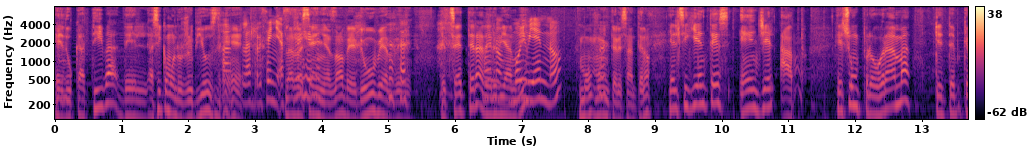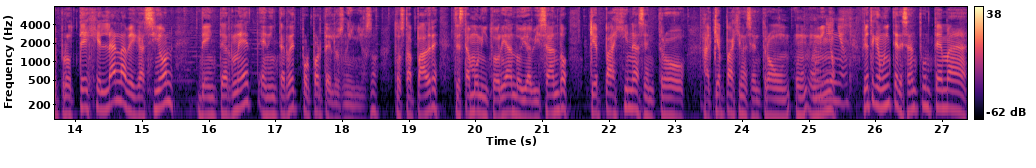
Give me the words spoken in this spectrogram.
educativa del, así como los reviews de las reseñas, las reseñas, ¿no? De, Uber, de etcétera, de Airbnb. Muy bien, ¿no? Muy, muy interesante, ¿no? El siguiente es Angel App. Es un programa que, te, que protege la navegación de internet en internet por parte de los niños, ¿no? Entonces está padre, te está monitoreando y avisando qué páginas entró, a qué páginas entró un, niño. niño. Fíjate que muy interesante un tema,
